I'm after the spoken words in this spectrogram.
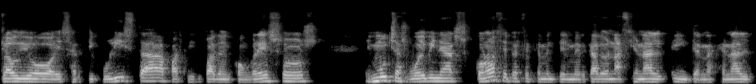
Claudio es articulista, ha participado en congresos, en muchas webinars, conoce perfectamente el mercado nacional e internacional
